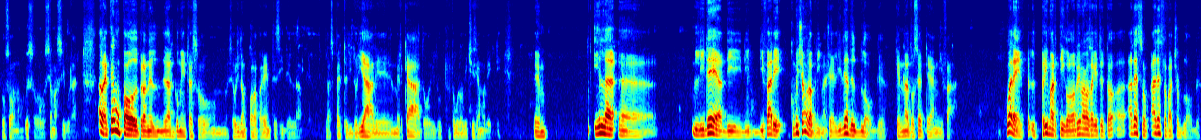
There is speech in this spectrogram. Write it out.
lo sono, questo lo possiamo assicurare. Allora, entriamo un po' però nell'argomento, adesso um, esaurita un po' la parentesi della, dell'aspetto editoriale, del mercato, di tutto, tutto quello che ci siamo detti. Eh, il, eh, l'idea di, di, di, fare, cominciamo da prima, cioè l'idea del blog che è nato sette anni fa. Qual è il, il primo articolo, la prima cosa che ti ho detto? Adesso, adesso faccio il blog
